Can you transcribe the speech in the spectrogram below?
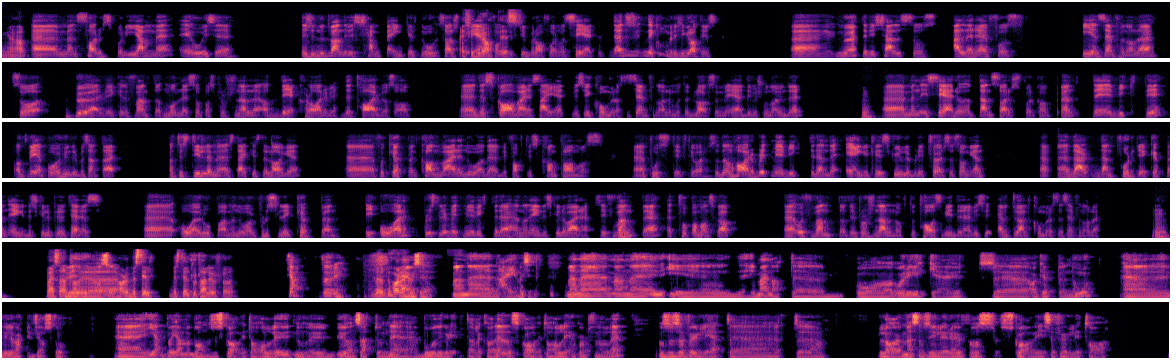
Ja. Eh, men Sarpsborg hjemme er jo ikke ikke nødvendigvis kjempeenkelt nå. Sarpsborg Det er er, faktisk i bra form. det, det kommer ikke gratis. Uh, møter vi Kjelsås eller Raufoss i en semifinale, så bør vi kunne forvente at Molde er såpass profesjonelle at det klarer vi. Det tar vi oss av. Uh, det skal være seier hvis vi kommer oss til semifinale mot et lag som er divisjoner under. Mm. Uh, men jeg ser jo at den Sarpsborg-kampen, det er viktig at vi er på 100% der. At vi stiller med sterkeste laget. Eh, For cupen kan være noe av det vi faktisk kan ta med oss eh, positivt i år. Så den har jo blitt mye viktigere enn det egentlig skulle bli før sesongen. Eh, Der den forrige cupen egentlig skulle prioriteres. eh, og Europa. Men nå har plutselig cupen i år plutselig blitt mye viktigere enn den egentlig skulle være. Så vi forventer et toppa mannskap. Eh, og vi forventer at vi er profesjonelle nok til å ta oss videre hvis vi eventuelt kommer oss til en semifinale. Mm. Har, du- altså- har du bestilt, bestilt hotell i Oslo? Ja, det har jeg. Det, du har Nei, jeg det. Men eh, nei, jeg har ikke det. Men, eh, men eh, jeg, jeg mener at eh, å, å ryke ut eh, av cupen nå eh, ville vært en fiasko. Eh, på hjemmebane så skal vi ta alle, uten, uansett om det er Bodø-Glimt eller hva det er. Da skal vi ta alle i en kvartfinale. Og så selvfølgelig et, et, et eh, lag, mest sannsynlig Raufoss, skal vi selvfølgelig ta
